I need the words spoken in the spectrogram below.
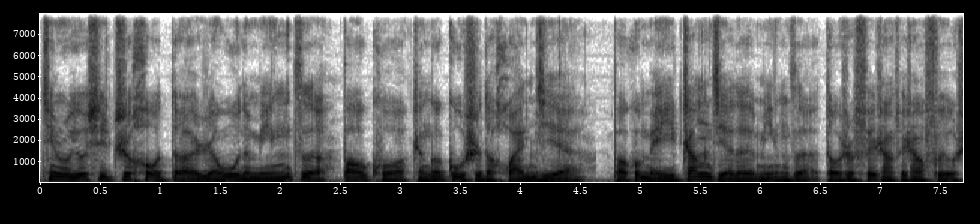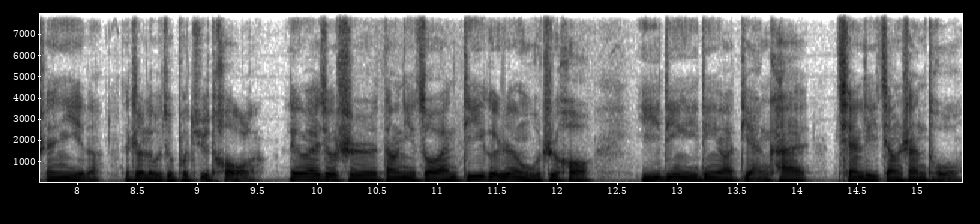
进入游戏之后的人物的名字，包括整个故事的环节，包括每一章节的名字，都是非常非常富有深意的。在这里我就不剧透了。另外就是，当你做完第一个任务之后，一定一定要点开《千里江山图》。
